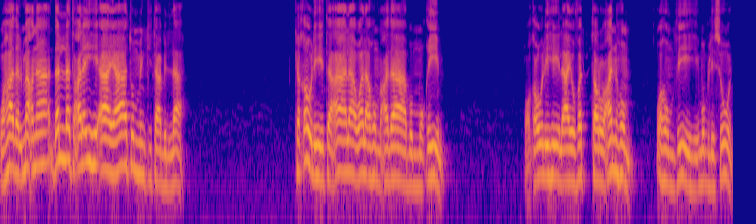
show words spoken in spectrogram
وهذا المعنى دلت عليه آيات من كتاب الله. كقوله تعالى ولهم عذاب مقيم وقوله لا يفتر عنهم وهم فيه مبلسون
